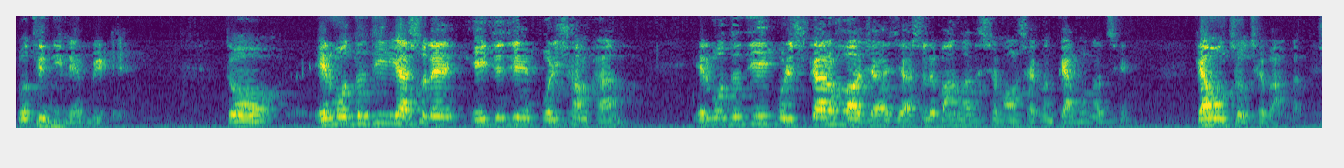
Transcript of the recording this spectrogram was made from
প্রতিদিন এভরিডে তো এর মধ্য দিয়ে আসলে এই যে যে পরিসংখ্যান এর মধ্য দিয়েই পরিষ্কার হওয়া যায় যে আসলে বাংলাদেশের মানুষ এখন কেমন আছে কেমন চলছে বাংলাদেশ।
